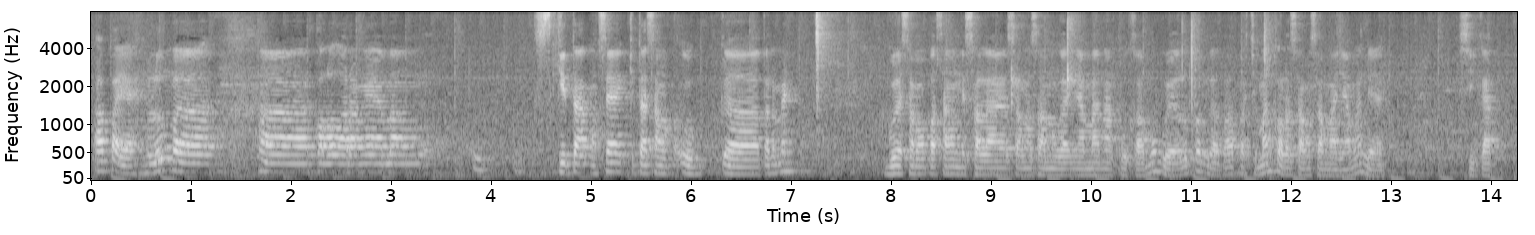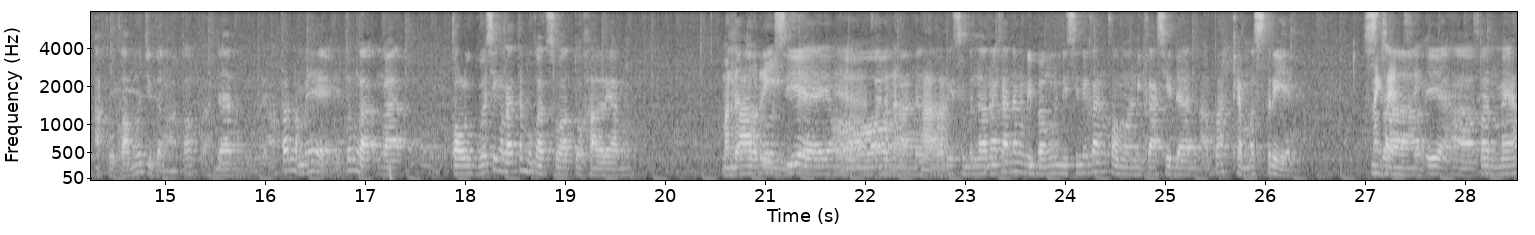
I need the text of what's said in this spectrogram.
apa ya, lu nggak eh, kalau orangnya emang kita maksudnya kita sama uh, apa namanya gue sama pasangan misalnya sama-sama nggak nyaman aku kamu gue lu pun nggak apa-apa cuman kalau sama-sama nyaman ya sikat aku kamu juga nggak apa-apa dan apa namanya ya itu nggak nggak kalau gue sih ngeliatnya bukan suatu hal yang Mandatory. harus iya yang Ya, bukan benar. mandatory Ha. sebenarnya kan yang dibangun di sini kan komunikasi dan apa chemistry ya Make Setelah- sense, iya apa namanya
